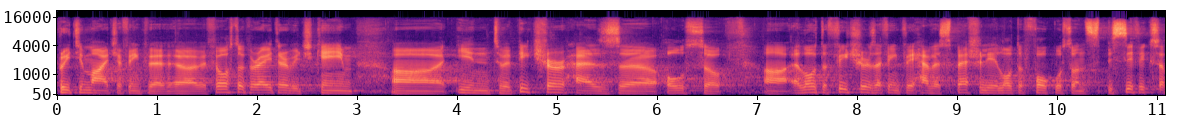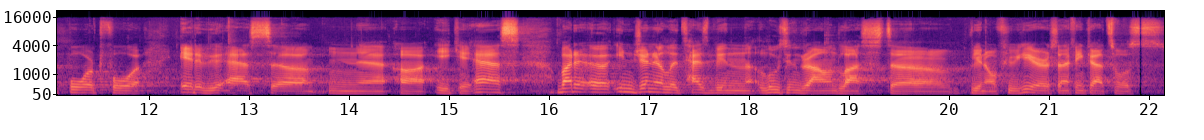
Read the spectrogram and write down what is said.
pretty much, I think, the, uh, the first operator which came uh, into the picture, has also a lot of features. I think they have especially a lot of focus on specific support for AWS uh, mm, uh, EKS, but uh, in general it has been losing ground last you know few years, and I think that was uh,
